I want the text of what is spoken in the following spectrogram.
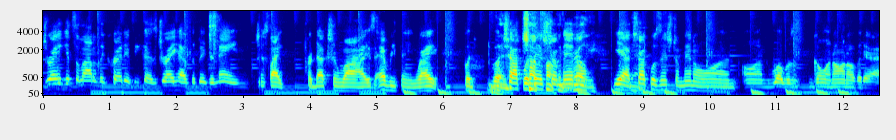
Dre gets a lot of the credit because Dre has the bigger name, just like production wise, everything, right? But but, but Chuck was Chuck instrumental. Yeah, yeah, Chuck was instrumental on on what was going on over there.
